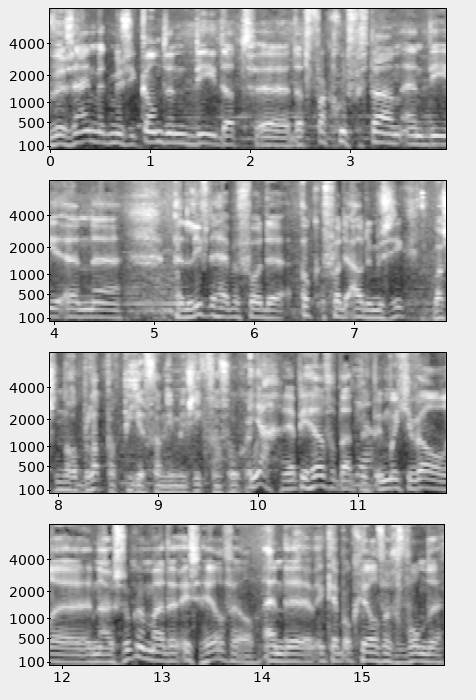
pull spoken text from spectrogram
we zijn met muzikanten die dat, eh, dat vak goed verstaan en die een, eh, een liefde hebben voor de, ook voor de oude muziek. Was er nog bladpapier van die muziek van vroeger? Ja, daar heb je heel veel blad. Ja. Moet je wel eh, naar zoeken, maar er is heel veel. En de, ik heb ook heel veel gevonden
